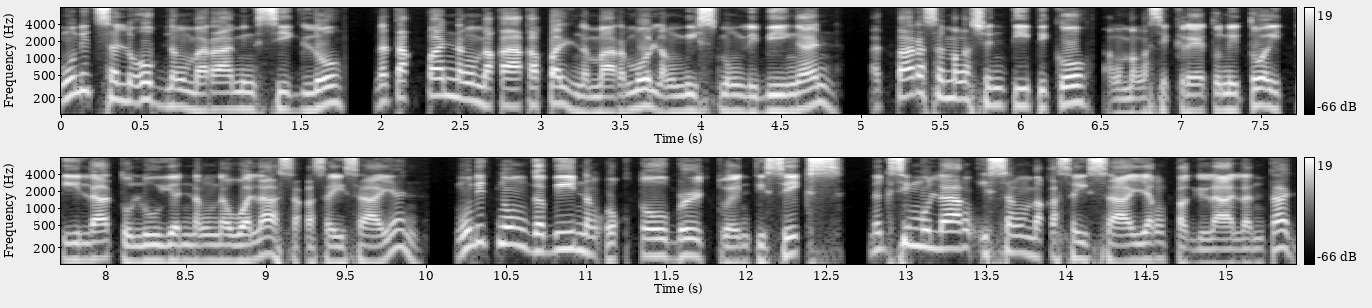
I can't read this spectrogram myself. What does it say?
Ngunit sa loob ng maraming siglo, natakpan ng makakapal na marmol ang mismong libingan at para sa mga siyentipiko, ang mga sikreto nito ay tila tuluyan nang nawala sa kasaysayan. Ngunit noong gabi ng October 26, nagsimula ang isang makasaysayang paglalantad.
